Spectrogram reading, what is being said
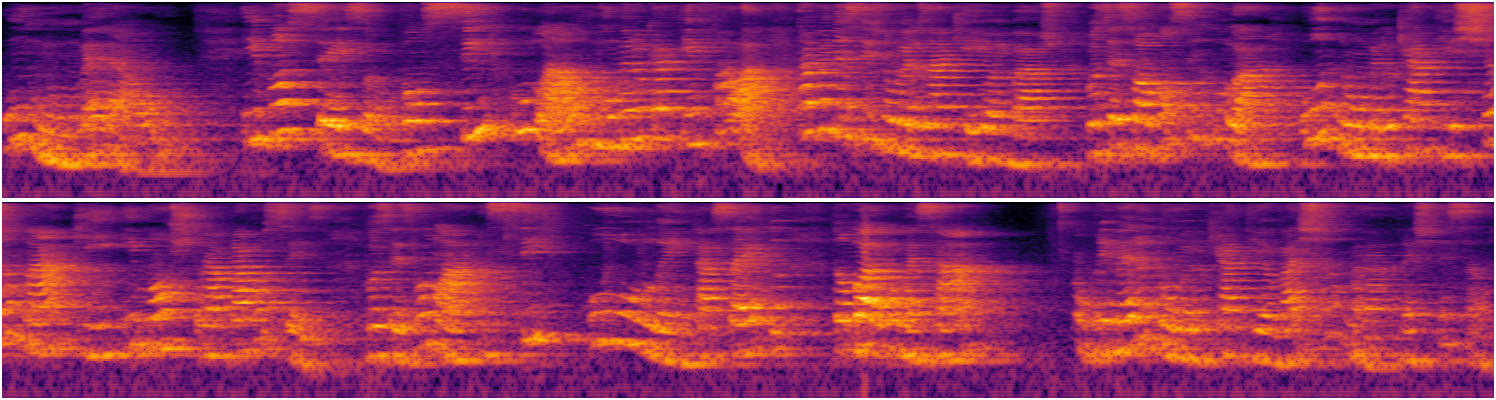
um numeral e vocês ó, vão circular o número que a tia falar. Tá vendo esses números aqui ó, embaixo? Vocês só vão circular o número que a tia chamar aqui e mostrar para vocês. Vocês vão lá e circulem, tá certo? Então, bora começar? O primeiro número que a tia vai chamar, preste atenção,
